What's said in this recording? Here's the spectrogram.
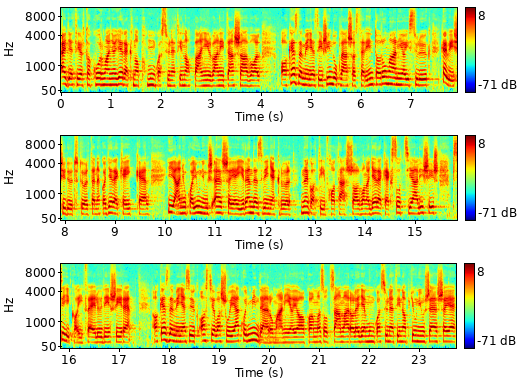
Egyetért a kormány a gyereknap munkaszüneti nappá nyilvánításával. A kezdeményezés indoklása szerint a romániai szülők kevés időt töltenek a gyerekeikkel. Hiányuk a június 1 rendezvényekről negatív hatással van a gyerekek szociális és pszichikai fejlődésére. A kezdeményezők azt javasolják, hogy minden romániai alkalmazott számára legyen munkaszüneti nap június 1 -e,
